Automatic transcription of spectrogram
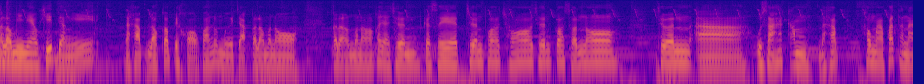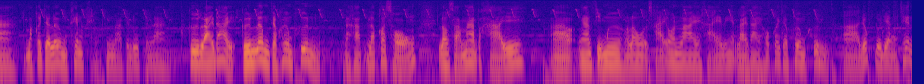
อเรามีแนวคิดอย่างนี้นะครับ เราก็ไปขอความร่วมมือจากกรมนกรมนก็จะเชิญเกษตร เชิญพชเชิญกศนเชิญอุตสาหกรรมนะครับ เข้ามาพัฒนามันก็จะเริ่มเข้มแข็งขึ้นมาเป็นรูปเป็นร่าง คือรายได้คือเริ่มจะเพิ่มขึ้นนะครับ แล้วก็สองเราสามารถขายางานฝีมือของเราขายออนไลน์ขายอะไรเงี้ยรายได้เขาก็จะเพิ่มขึ้นยกตัวอย่างเช่น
